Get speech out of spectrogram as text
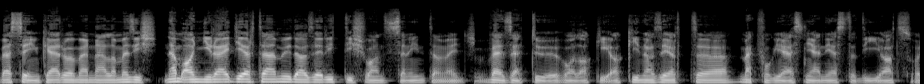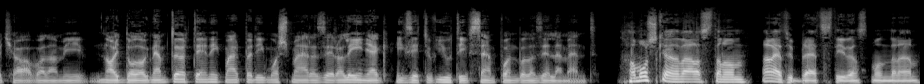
Beszéljünk erről, mert nálam ez is nem annyira egyértelmű, de azért itt is van szerintem egy vezető valaki, akin azért meg fogja ezt nyerni ezt a díjat, hogyha valami nagy dolog nem történik, már pedig most már azért a lényeg executive szempontból azért lement. Ha most kellene választanom, lehet, hogy Brad Stevens-t mondanám.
